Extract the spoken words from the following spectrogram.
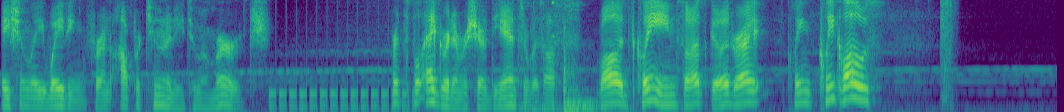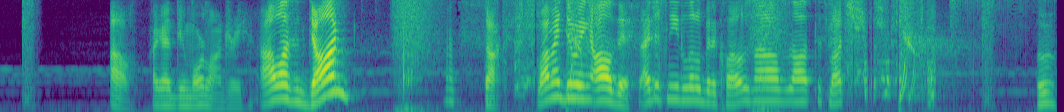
patiently waiting for an opportunity to emerge. Principal Edgar never shared the answer with us. Well, it's clean, so that's good, right? Clean, clean clothes. Oh, I gotta do more laundry. I wasn't done? That sucks. Why am I doing all this? I just need a little bit of clothes, not, not this much. Ooh.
